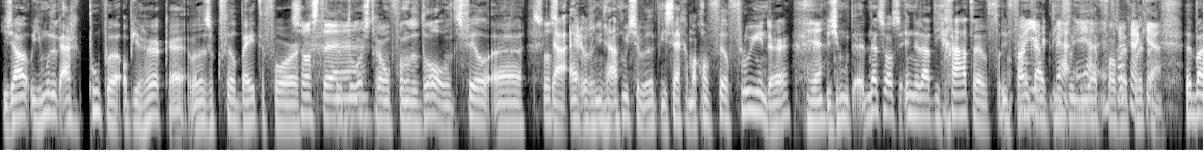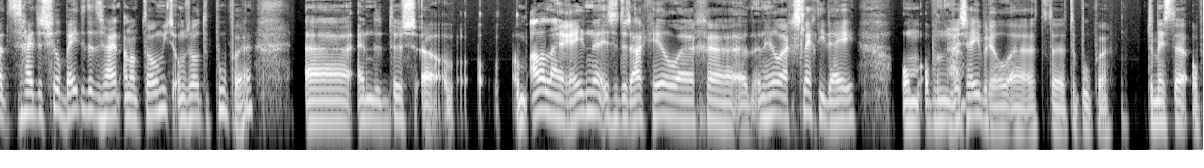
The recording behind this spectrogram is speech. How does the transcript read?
je, zou, je moet ook eigenlijk poepen op je hurken. Dat is ook veel beter voor de- de doorstroom van de drol. Het is veel Zoals- ja, aerodynamischer, wil ik niet zeggen, maar gewoon veel vloeiender. Ja. Dus je moet, net zoals inderdaad die gaten in Frankrijk, die, ja, die ja, heb in volgens mij Frankrijk, Twitter. Maar het schijnt dus veel beter te zijn anatomisch om zo te poepen. Eh, en dus om allerlei redenen is het dus eigenlijk heel erg, een heel erg slecht idee om op een Ja. wc-bril te, te poepen. Tenminste, op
